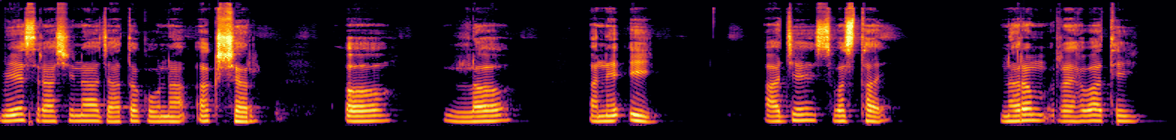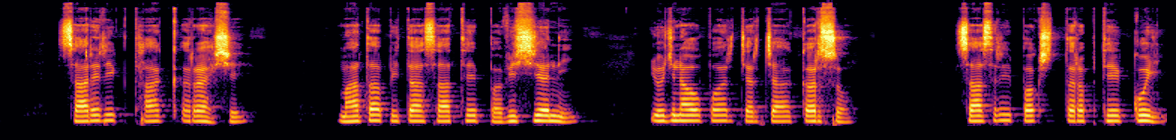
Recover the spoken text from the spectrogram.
મેષ રાશિના જાતકોના અક્ષર અ, લ અને ઈ આજે સ્વસ્થાય નરમ રહેવાથી શારીરિક થાક રહેશે. માતા પિતા સાથે ભવિષ્યની યોજનાઓ પર ચર્ચા કરશો. સાસરી પક્ષ તરફથી કોઈ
